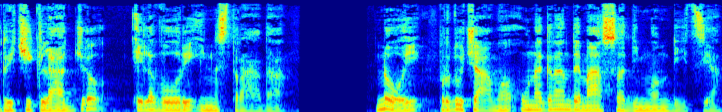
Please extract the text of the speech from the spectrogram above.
riciclaggio e lavori in strada. Noi produciamo una grande massa di immondizia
